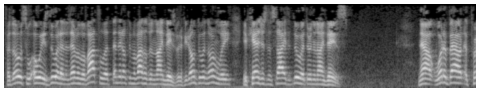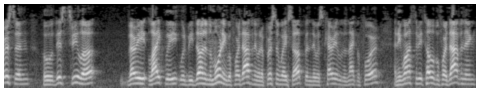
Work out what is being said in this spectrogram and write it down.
for those who always do it and never Mavatla it, then they don't do Mavatla during the nine days. But if you don't do it normally, you can't just decide to do it during the nine days. Now, what about a person who this tefillah very likely would be done in the morning before davening when a person wakes up and there was carried the night before and he wants to be told before davening.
